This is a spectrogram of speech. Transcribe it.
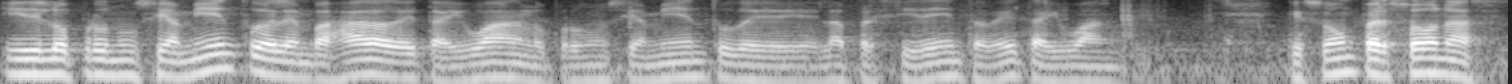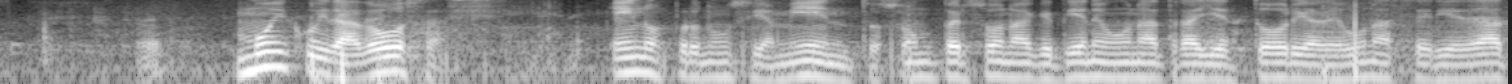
y los pronunciamientos de la Embajada de Taiwán, los pronunciamientos de la presidenta de Taiwán, que son personas muy cuidadosas en los pronunciamientos, son personas que tienen una trayectoria de una seriedad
